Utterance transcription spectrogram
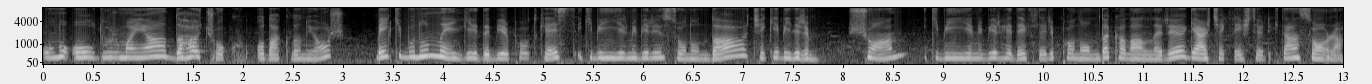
onu oldurmaya daha çok odaklanıyor. Belki bununla ilgili de bir podcast 2021'in sonunda çekebilirim. Şu an 2021 hedefleri panomda kalanları gerçekleştirdikten sonra.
